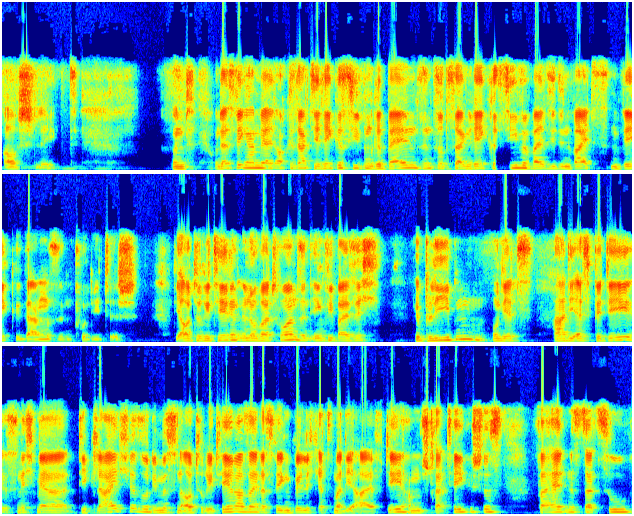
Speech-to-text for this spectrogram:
ausschlägt. Und, und deswegen haben wir halt auch gesagt, die regressiven Rebellen sind sozusagen regressive, weil sie den weitesten Weg gegangen sind politisch. Die autoritären Innovatoren sind irgendwie bei sich geblieben und jetzt, ah, die SPD ist nicht mehr die gleiche, so, die müssen autoritärer sein, deswegen will ich jetzt mal die AfD, haben ein strategisches Verhältnis dazu.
